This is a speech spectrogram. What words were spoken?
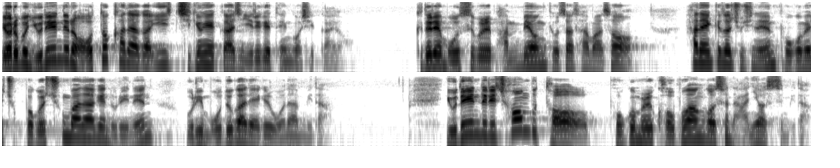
여러분 유대인들은 어떻게 하다가 이 지경에까지 이르게 된 것일까요? 그들의 모습을 반면교사 삼아서 하나님께서 주시는 복음의 축복을 충만하게 누리는 우리 모두가 되길 원합니다. 유대인들이 처음부터 복음을 거부한 것은 아니었습니다.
